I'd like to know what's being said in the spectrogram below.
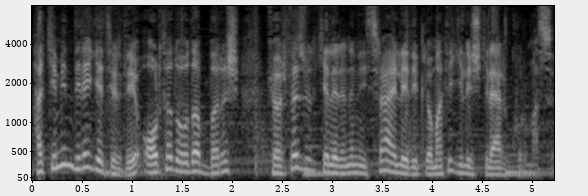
Hakimin dile getirdiği Orta Doğu'da barış, Körfez ülkelerinin İsrail'le diplomatik ilişkiler kurması.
